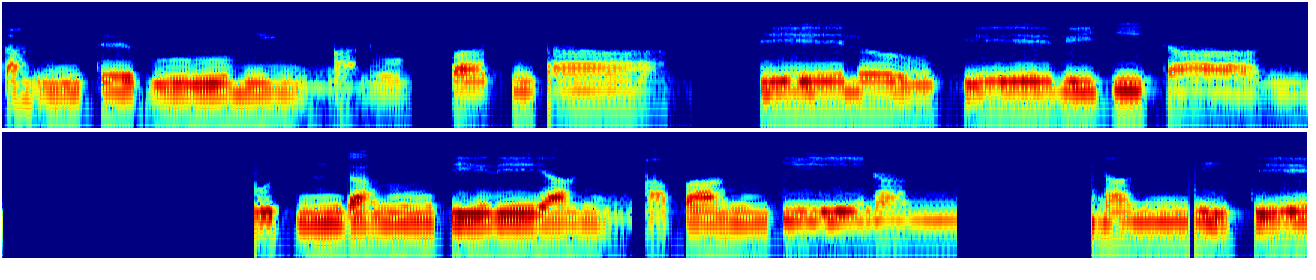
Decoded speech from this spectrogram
තන්ත භූමින් අනුපත්තා තේලෝකේ විජිතාවි බුද්ධං තිරියං අපංචීනං නන්දිතේ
